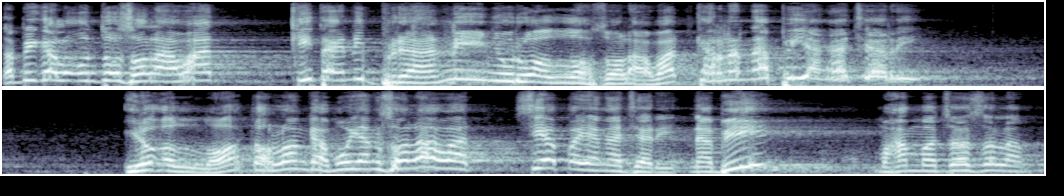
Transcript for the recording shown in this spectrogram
Tapi kalau untuk solawat, kita ini berani nyuruh Allah solawat karena Nabi yang ngajari. Ya Allah, tolong kamu yang solawat. Siapa yang ngajari? Nabi Muhammad SAW.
